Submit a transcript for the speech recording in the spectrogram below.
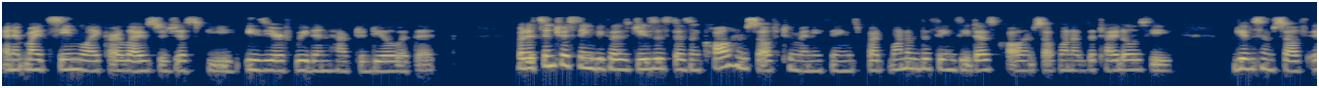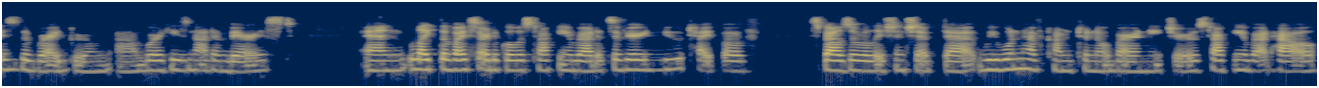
And it might seem like our lives would just be easier if we didn't have to deal with it. But it's interesting because Jesus doesn't call himself too many things, but one of the things he does call himself, one of the titles he gives himself is the bridegroom, um, where he's not embarrassed. And like the Vice article was talking about, it's a very new type of spousal relationship that we wouldn't have come to know by our nature. It was talking about how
